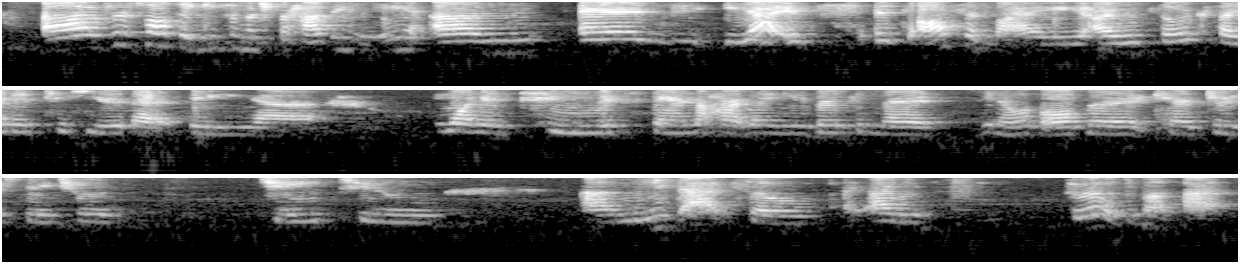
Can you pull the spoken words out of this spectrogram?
Uh, first of all, thank you so much for having me. Um, and yeah, it's it's awesome. I I was so excited to hear that they uh, wanted to expand the Heartland universe and that you know of all the characters they chose Jade to uh, lead that. So I, I was thrilled about that.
